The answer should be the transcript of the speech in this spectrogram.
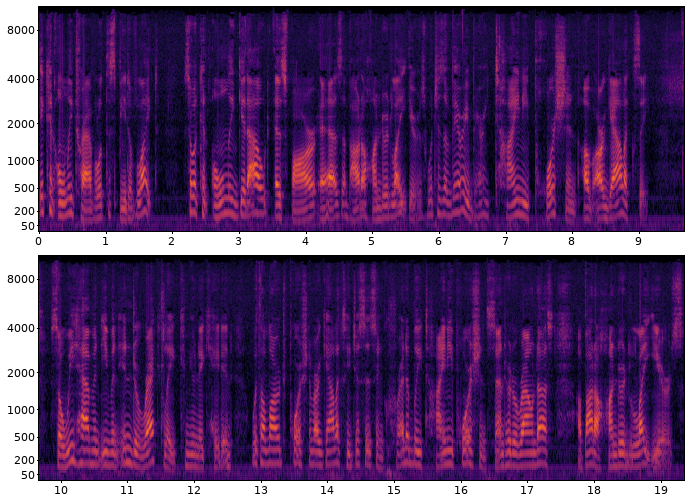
it can only travel at the speed of light. So it can only get out as far as about 100 light years, which is a very, very tiny portion of our galaxy. So we haven't even indirectly communicated with a large portion of our galaxy, just this incredibly tiny portion centered around us, about 100 light years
